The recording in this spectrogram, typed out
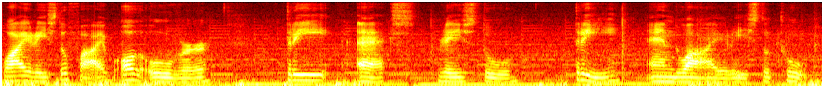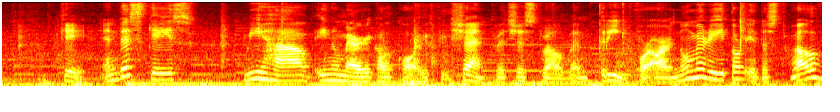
y raised to 5 all over 3x raised to 3 and y raised to 2. Okay, in this case, we have a numerical coefficient which is 12 and 3. For our numerator, it is 12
